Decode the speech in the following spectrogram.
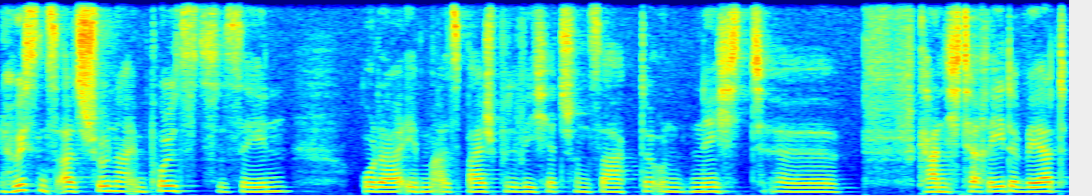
höchstens als schöner Impuls zu sehen oder eben als Beispiel, wie ich jetzt schon sagte, und nicht äh, gar nicht der Rede wert,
